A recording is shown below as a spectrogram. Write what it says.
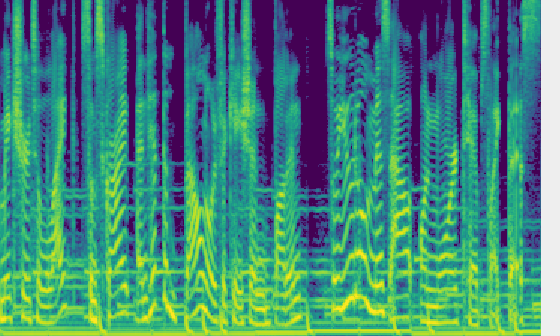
Make sure to like, subscribe, and hit the bell notification button so you don't miss out on more tips like this.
